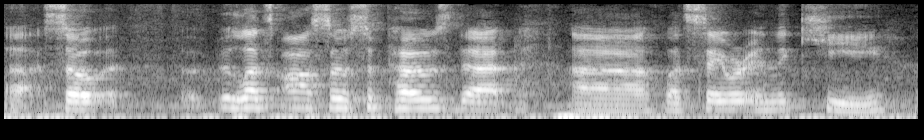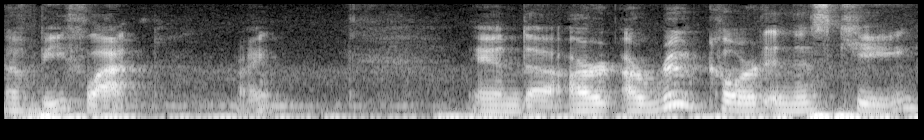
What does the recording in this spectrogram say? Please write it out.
Uh, so let's also suppose that, uh, let's say we're in the key of B flat, right? And uh, our, our root chord in this key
